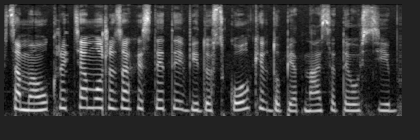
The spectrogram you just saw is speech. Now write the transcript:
Саме укриття може захистити від осколків до 15 осіб.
